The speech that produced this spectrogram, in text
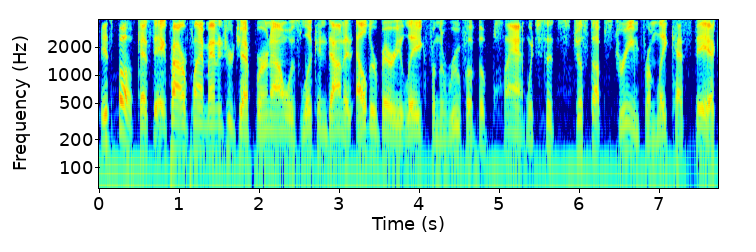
It's both. Castaic Power Plant Manager Jeff Burnow was looking down at Elderberry Lake from the roof of the plant, which sits just upstream from Lake Castaic.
